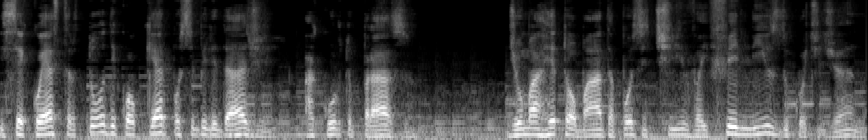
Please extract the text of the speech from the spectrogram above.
e sequestra toda e qualquer possibilidade a curto prazo de uma retomada positiva e feliz do cotidiano,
